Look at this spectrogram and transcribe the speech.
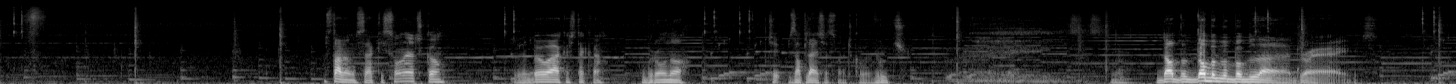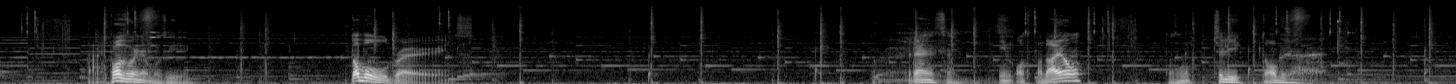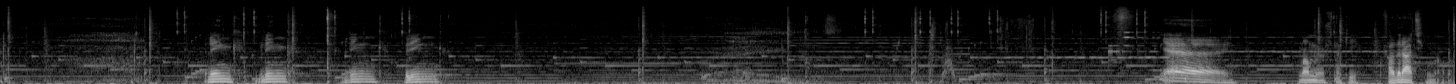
Ustawiam sobie jakieś słoneczko, żeby była jakaś taka Bruno. Czy zaplecze słoneczkowe, wróć. No. Double, double, brains. Tak, podwójne mózgi. Double Brains. Ręce im odpadają, to czyli dobrze. Ring, ring, ring, ring. Jej! Mamy już taki kwadracik mały.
